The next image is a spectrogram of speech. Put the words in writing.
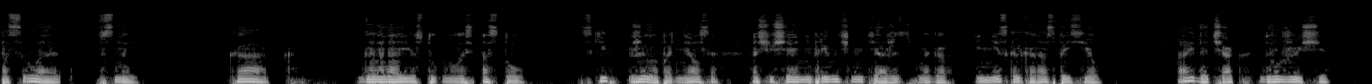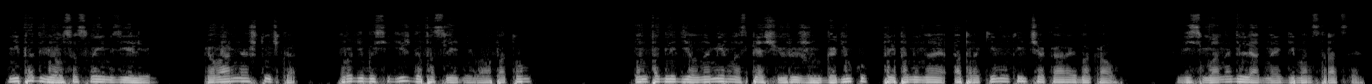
посылают в сны». «Как...» Голова ее стукнулась о стол. Скиф живо поднялся, ощущая непривычную тяжесть в ногах, и несколько раз присел. «Ай да Чак, дружище, не подвел со своим зельем. Коварная штучка, Вроде бы сидишь до последнего, а потом... Он поглядел на мирно спящую рыжую гадюку, припоминая опрокинутый чакарой бокал. Весьма наглядная демонстрация.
